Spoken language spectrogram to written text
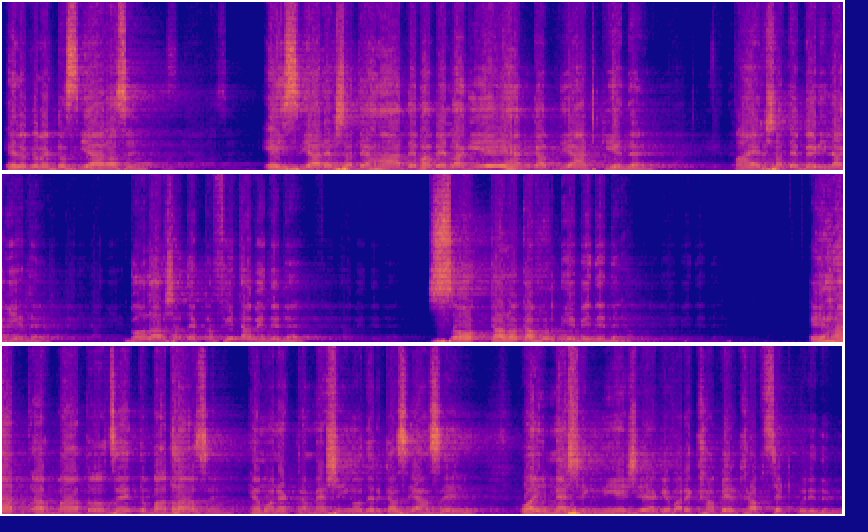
এরকম একটা চেয়ার আছে। এই চেয়ারের সাথে হাত এভাবে লাগিয়ে হ্যান্ডকাপ দিয়ে আটকিয়ে দেয়। পায়ের সাথে বেড়ি লাগিয়ে দেয়, গলার সাথে একটা ফিতা বেঁধে দেয়, চোখ কালো কাপড় দিয়ে বেঁধে দেয়। এই হাত আর পা তো যেহেতু বাধা আছে, এমন একটা মেশিন ওদের কাছে আছে, ওই মেশিন নিয়ে এসে একেবারে খাপের খাপ সেট করে দেবে,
